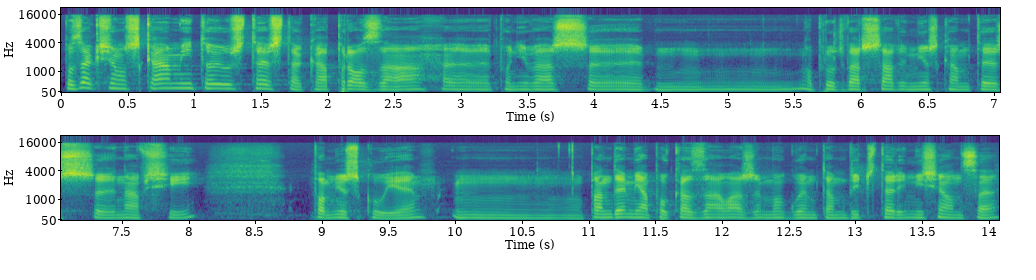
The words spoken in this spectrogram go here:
Poza książkami to już też taka proza, e, ponieważ mm, oprócz Warszawy mieszkam też na wsi pomieszkuję. Mm, pandemia pokazała, że mogłem tam być 4 miesiące.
